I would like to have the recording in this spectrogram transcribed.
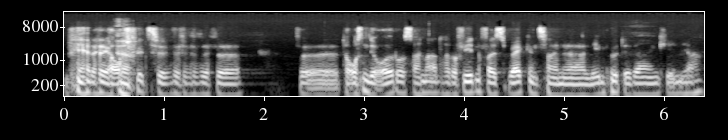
mehrere Outfits ja. für, für, für, für, tausende Euros anhat. Hat auf jeden Fall Swag in seiner Lehmhütte da in Kenia.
